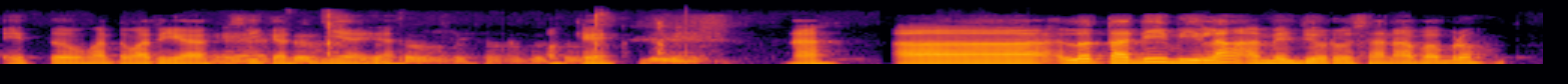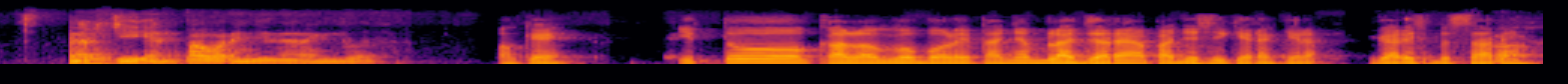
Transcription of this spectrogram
itu matematika, Ya, fisika, itu, kimia ya. betul, betul, betul. Oke. jadi Eh, lu tadi bilang ambil jurusan apa, bro? energy and power engineering Oke, itu kalau gue boleh tanya belajarnya apa aja sih kira-kira garis besarnya?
